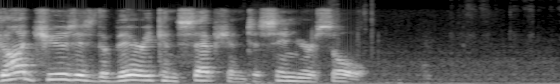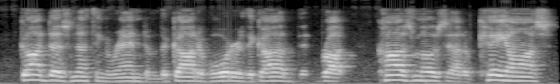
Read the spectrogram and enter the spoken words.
God chooses the very conception to sin your soul. God does nothing random. The God of order, the God that brought cosmos out of chaos,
